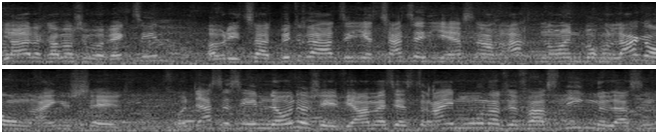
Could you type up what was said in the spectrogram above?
Ja, da kann man schon mal wegziehen. Aber die Zartbittere hat sich jetzt tatsächlich erst nach acht, neun Wochen Lagerung eingestellt. Und das ist eben der Unterschied. Wir haben es jetzt drei Monate fast liegen gelassen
